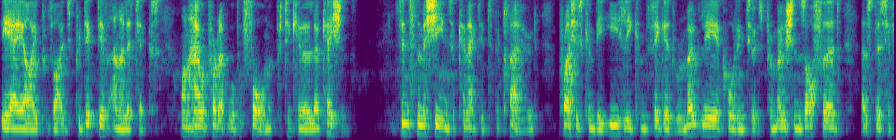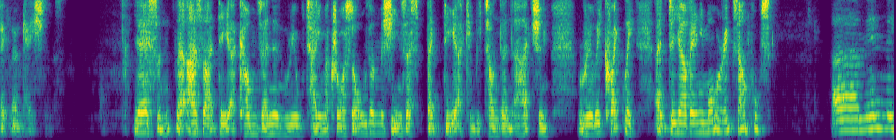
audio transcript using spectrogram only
the AI provides predictive analytics on how a product will perform at particular locations. Since the machines are connected to the cloud, Prices can be easily configured remotely according to its promotions offered at specific locations. Yes, and as that data comes in in real time across all the machines, this big data can be turned into action really quickly. Uh, do you have any more examples? Um, in the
